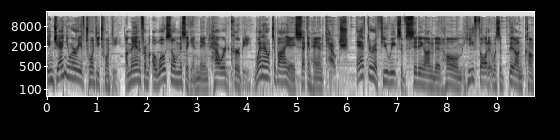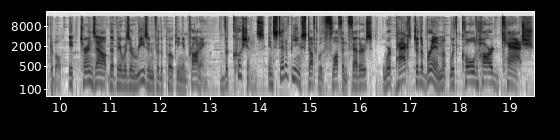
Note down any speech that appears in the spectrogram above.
In January of 2020, a man from Owosso, Michigan named Howard Kirby went out to buy a secondhand couch. After a few weeks of sitting on it at home, he thought it was a bit uncomfortable. It turns out that there was a reason for the poking and prodding. The cushions, instead of being stuffed with fluff and feathers, were packed to the brim with cold hard cash.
